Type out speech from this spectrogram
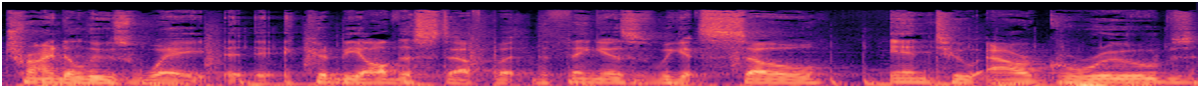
trying to lose weight. It, it, could be all this stuff. But the thing is, is, we get so into our grooves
